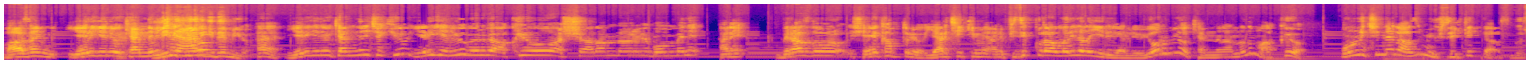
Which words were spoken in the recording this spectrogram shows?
bazen yeri geliyor kendini Lineer çekiyor. gidemiyor. He, yeri geliyor kendini çekiyor. Yeri geliyor böyle bir akıyor aşağıdan böyle bir bombeli. Hani biraz da o şeye kaptırıyor. Yer çekimi hani fizik kurallarıyla da ilerliyor. Yormuyor kendini anladın mı? Akıyor. Onun için ne lazım? Yükseklik lazım. Böyle-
